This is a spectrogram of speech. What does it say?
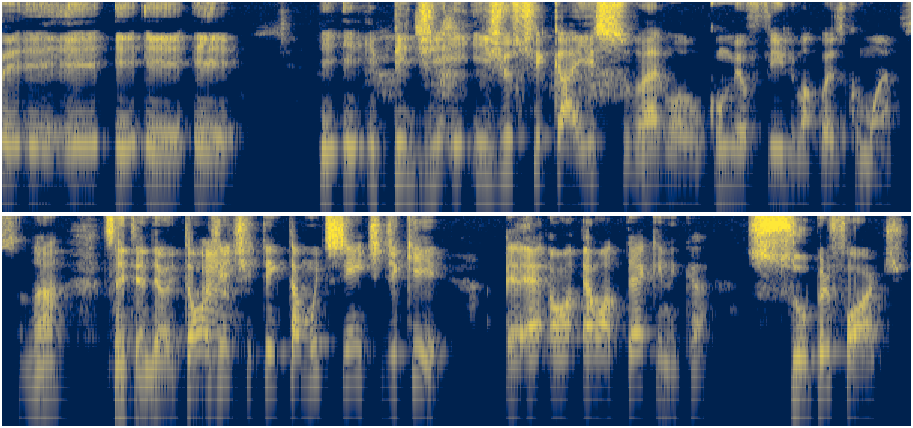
e, e, e, e pedir e justificar isso, né, com meu filho, uma coisa como essa, né? Você entendeu? Então é. a gente tem que estar muito ciente de que é, é uma técnica super forte.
